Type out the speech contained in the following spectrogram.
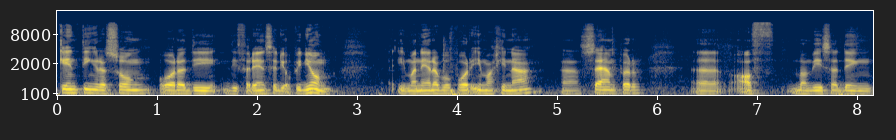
quem tem razão hora de diferença de opinião e maneira por imaginar uh, sempre uh, of bambisa ding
